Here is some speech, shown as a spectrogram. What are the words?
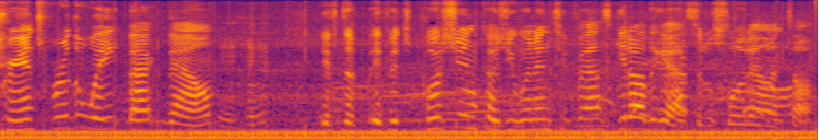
transfer the weight back down. hmm If the if it's pushing because you went in too fast, get out of the gas. It'll slow down and tough.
